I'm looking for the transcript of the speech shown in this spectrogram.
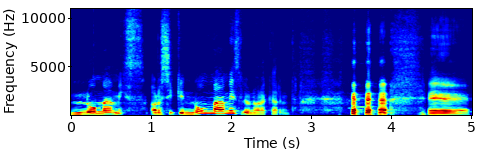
no mames, ahora sí que no mames Leonora Carrington. Eh,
